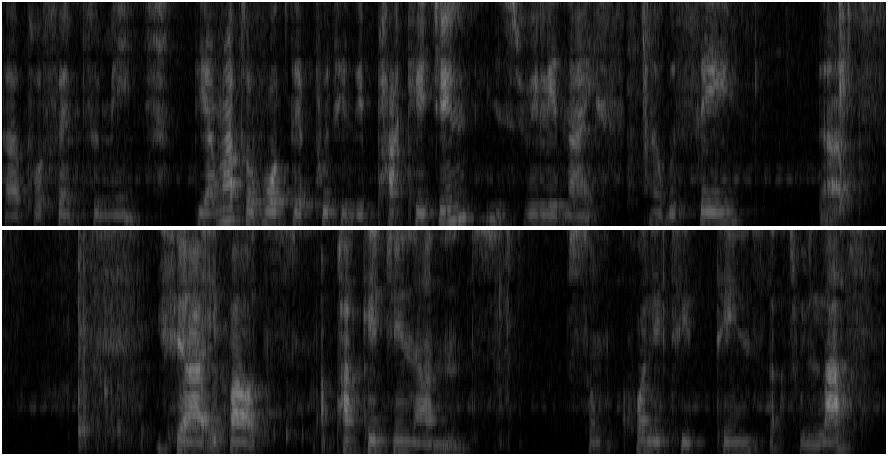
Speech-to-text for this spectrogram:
that was sent to me the amount of work they put in the packaging is really nice. I would say that if you are about a packaging and some quality things that will last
